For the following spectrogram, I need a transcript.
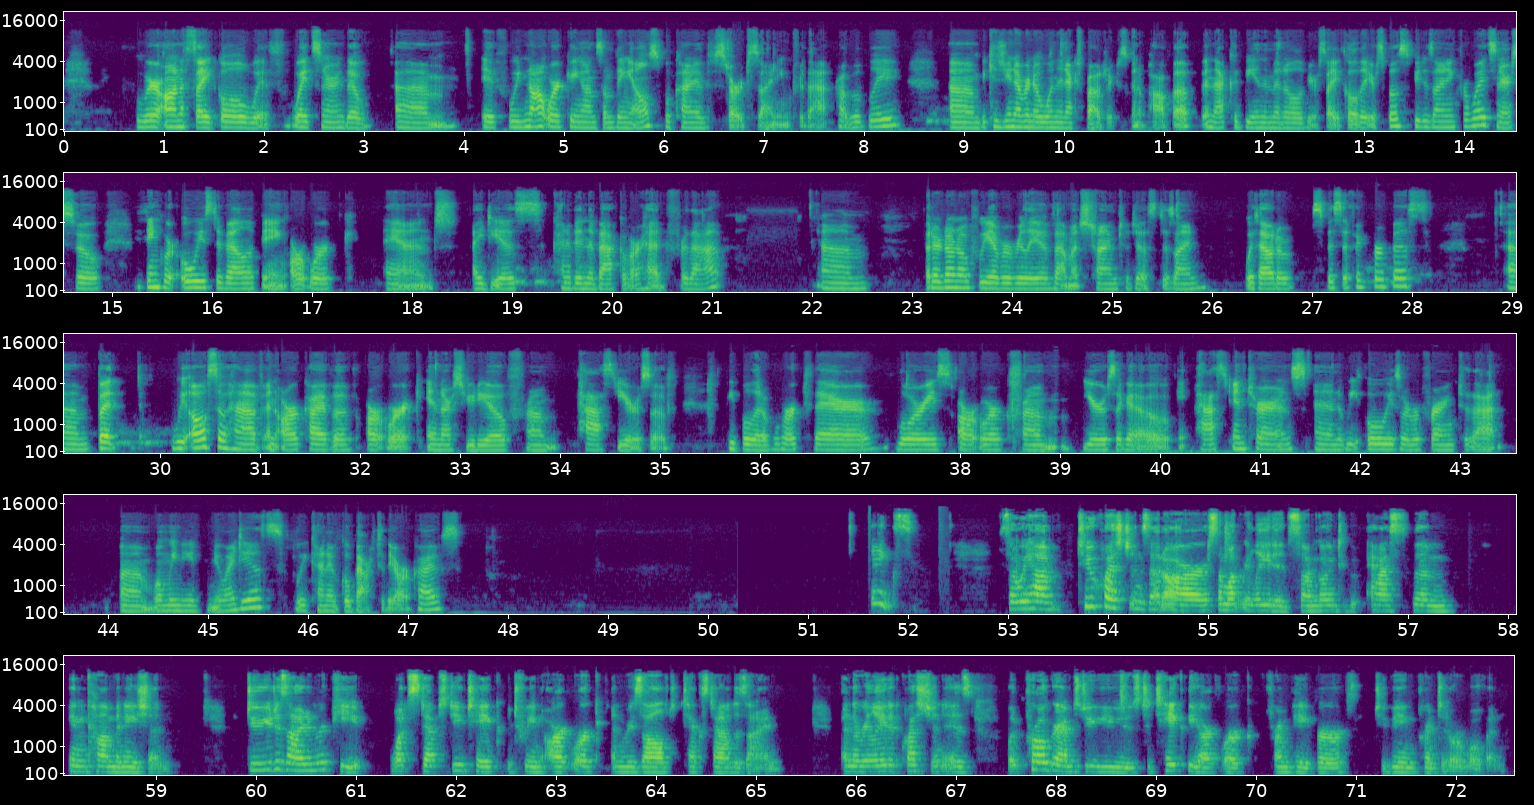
we're on a cycle with Weitzner that um, if we're not working on something else, we'll kind of start designing for that probably um, because you never know when the next project is going to pop up and that could be in the middle of your cycle that you're supposed to be designing for Weitzner. So I think we're always developing artwork and ideas kind of in the back of our head for that. Um, but I don't know if we ever really have that much time to just design without a specific purpose. Um, but we also have an archive of artwork in our studio from past years of people that have worked there, Lori's artwork from years ago, past interns, and we always are referring to that um, when we need new ideas. We kind of go back to the archives. Thanks. So we have two questions that are somewhat related, so I'm going to ask them in combination. Do you design and repeat? What steps do you take between artwork and resolved textile design? And the related question is, what programs do you use to take the artwork from paper to being printed or woven?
